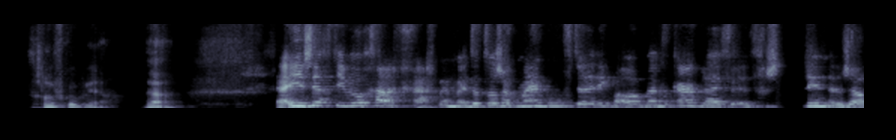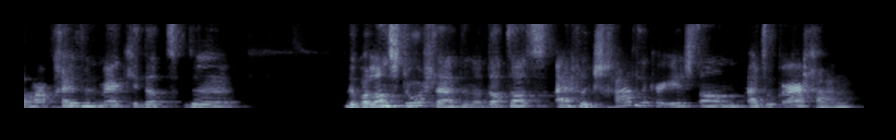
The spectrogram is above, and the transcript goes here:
dat geloof ik ook, ja. ja. Ja, en je zegt, je wil graag, graag bij mij. Dat was ook mijn behoefte. Ik wil bij elkaar blijven, het gezin en zo. Maar op een gegeven moment merk je dat de, de balans doorslaat. En dat dat eigenlijk schadelijker is dan uit elkaar gaan.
